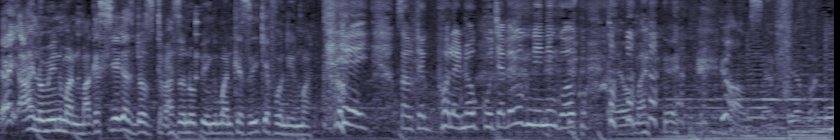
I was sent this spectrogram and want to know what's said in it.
heyi hayi nomini mani make siyeke izinto zidibanise nopinki mani khe siyitye fondini mani heyi uzawude kuphole nokutya bekukunini ngoko ewe mani yosefshiya mani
